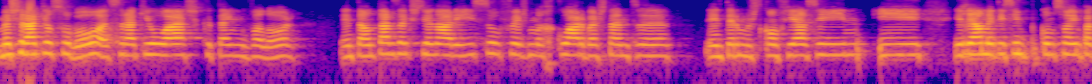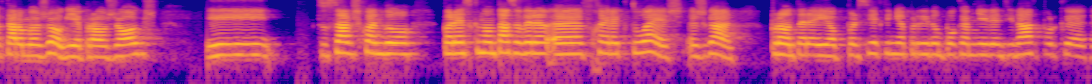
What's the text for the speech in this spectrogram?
mas será que eu sou boa? Será que eu acho que tenho valor? Então, estares a questionar isso fez-me recuar bastante em termos de confiança e, e, e, realmente isso começou a impactar o meu jogo. Ia para os jogos e tu sabes quando parece que não estás a ver a, a ferreira que tu és a jogar. Pronto, era eu. Parecia que tinha perdido um pouco a minha identidade porque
